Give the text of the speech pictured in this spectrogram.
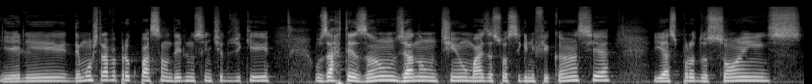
E ele demonstrava a preocupação dele no sentido de que os artesãos já não tinham mais a sua significância e as produções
